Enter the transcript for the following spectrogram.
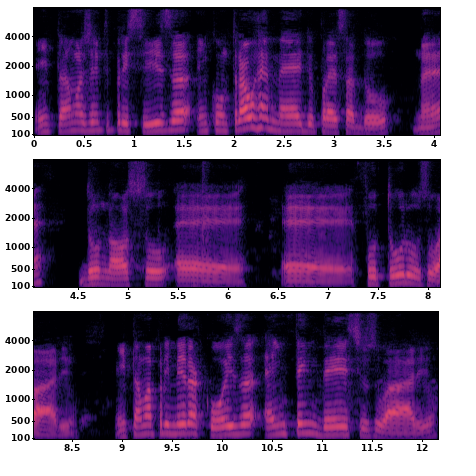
Então a gente precisa encontrar o remédio para essa dor, né? Do nosso é, é, futuro usuário. Então a primeira coisa é entender esse usuário,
